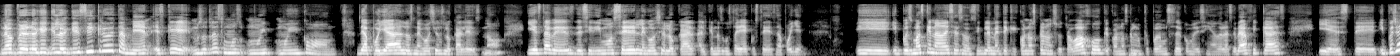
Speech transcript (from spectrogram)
No, pero lo que, sí creo también es que nosotras somos muy, muy como de apoyar a los negocios locales, ¿no? Y esta vez decidimos ser el negocio local al que nos gustaría que ustedes apoyen. Y, y, pues más que nada es eso, simplemente que conozcan nuestro trabajo, que conozcan lo que podemos hacer como diseñadoras gráficas y este, y pues ya,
